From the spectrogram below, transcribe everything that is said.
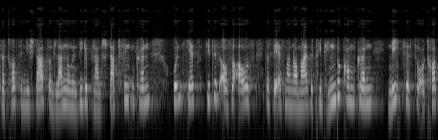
dass trotzdem die Starts und Landungen wie geplant stattfinden können. Und jetzt sieht es auch so aus, dass wir erstmal Normalbetrieb hinbekommen können. Nichtsdestotrotz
